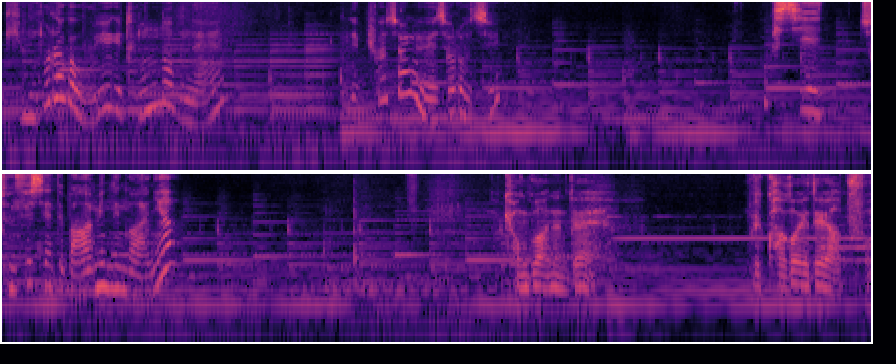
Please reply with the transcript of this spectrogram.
김보라가 우리 얘기 들었나 보네. 근데 표정이 왜 저러지? 혹시 준수 씨한테 마음 있는 거 아니야? 경고하는데 우리 과거에 대해 앞으로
